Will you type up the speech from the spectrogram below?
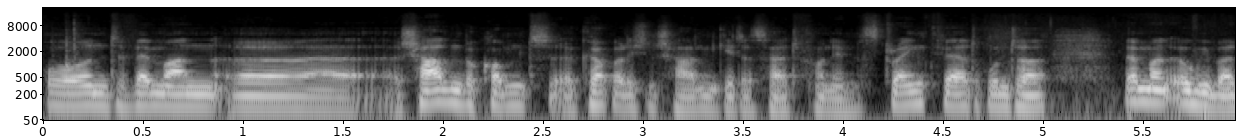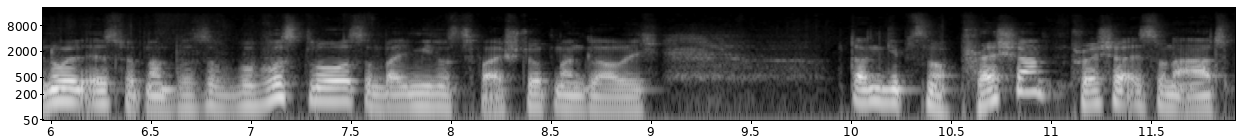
Und wenn man äh, Schaden bekommt, äh, körperlichen Schaden, geht es halt von dem Strength-Wert runter. Wenn man irgendwie bei 0 ist, wird man be bewusstlos und bei minus 2 stirbt man, glaube ich. Dann gibt es noch Pressure. Pressure ist so eine Art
